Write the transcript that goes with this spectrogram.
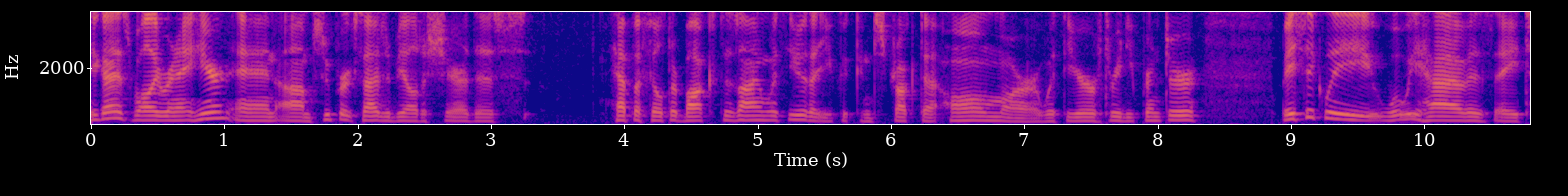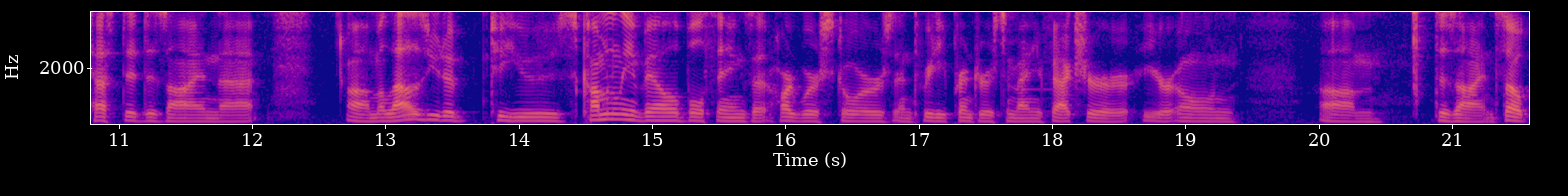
Hey guys, Wally Renne here, and I'm super excited to be able to share this HEPA filter box design with you that you could construct at home or with your 3D printer. Basically, what we have is a tested design that um, allows you to, to use commonly available things at hardware stores and 3D printers to manufacture your own um, design. So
